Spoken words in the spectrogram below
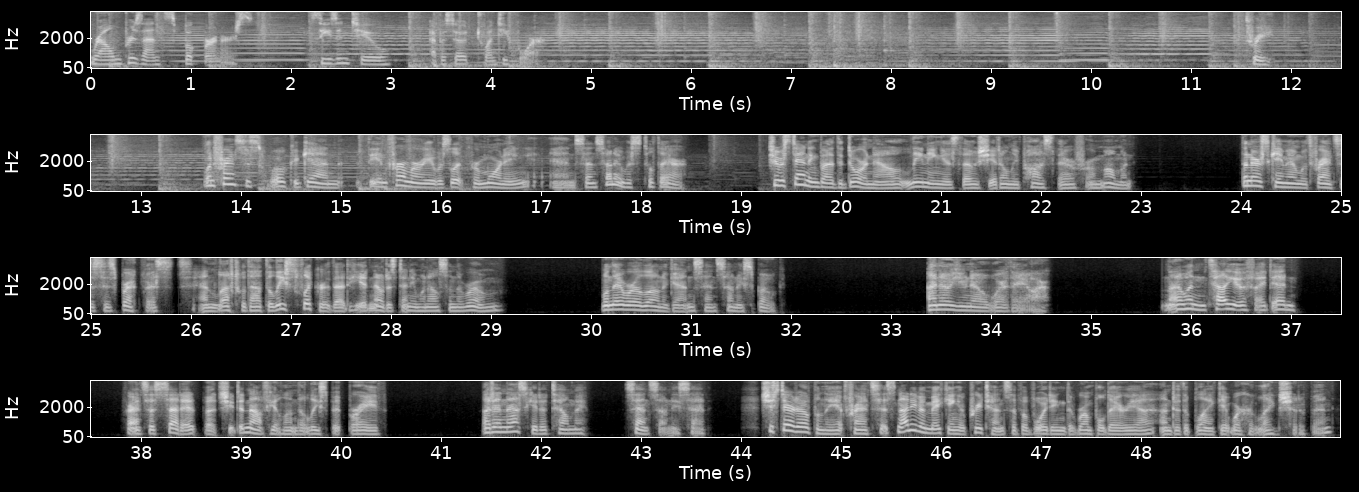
Realm presents Bookburners, Season 2, Episode 24. Three. When Frances woke again, the infirmary was lit for morning, and Sansoni was still there. She was standing by the door now, leaning as though she had only paused there for a moment. The nurse came in with Frances's breakfast and left without the least flicker that he had noticed anyone else in the room, when they were alone again, Sansoni spoke. I know you know where they are. I wouldn't tell you if I did. Frances said it, but she did not feel in the least bit brave. I didn't ask you to tell me, Sansoni said. She stared openly at Frances, not even making a pretense of avoiding the rumpled area under the blanket where her legs should have been.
